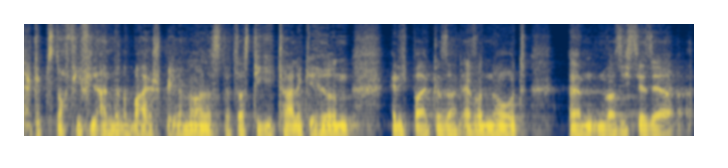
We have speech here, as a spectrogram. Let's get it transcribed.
da gibt es noch viel, viel andere Beispiele. Ne? Das, das digitale Gehirn, hätte ich bald gesagt, Evernote, ähm, was ich sehr, sehr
